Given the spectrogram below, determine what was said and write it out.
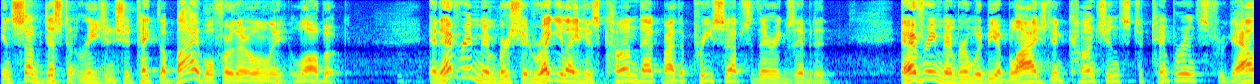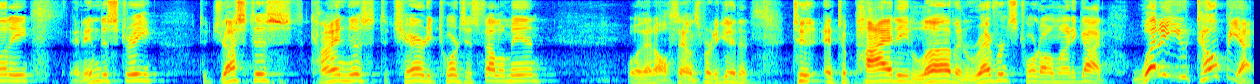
in some distant region should take the Bible for their only law book and every member should regulate his conduct by the precepts there exhibited. Every member would be obliged in conscience to temperance, frugality, and industry, to justice, to kindness, to charity towards his fellow men. Well, that all sounds pretty good. To, and to piety, love, and reverence toward Almighty God. What a utopia!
